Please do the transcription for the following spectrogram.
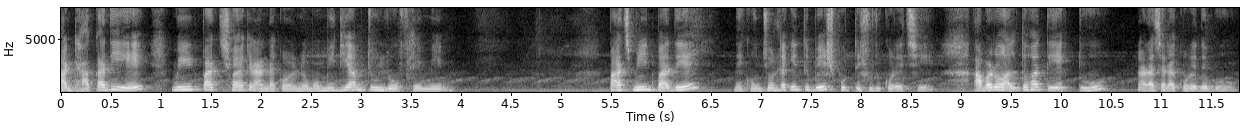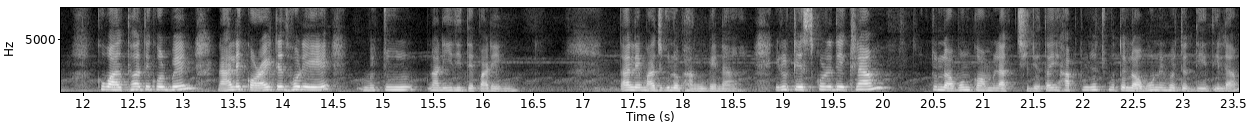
আর ঢাকা দিয়ে মিনিট পাঁচ ছয়েক রান্না করে নেব, মিডিয়াম টু লো ফ্লেমে। পাঁচ মিনিট বাদে দেখুন ঝোলটা কিন্তু বেশ ফুটতে শুরু করেছে। আবারও আলতো হাতে একটু নাড়াচাড়া করে দেব। খুব আলতো হাতে করবেন নাহলে কড়াইটা ধরে একটু নাড়িয়ে দিতে পারেন। তাহলে মাছগুলো ভাঙবে না। একটু টেস্ট করে দেখলাম একটু লবণ কম লাগছিল, তাই হাফ চামচ মতো লবণের ভেতর দিয়ে দিলাম।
